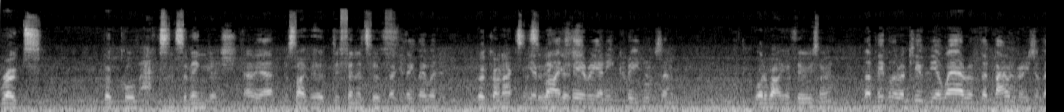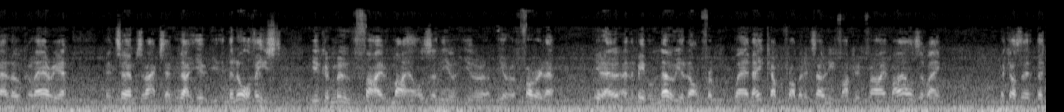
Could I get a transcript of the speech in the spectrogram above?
wrote a book called Accents of English. Oh yeah. It's like the definitive do you think they would book on accents give of my English. theory any credence then? What about your theory, sorry? That people are acutely aware of the boundaries of their local area in terms of accent. You know, you, you- in the northeast, you can move five miles and you're, you're, you're a foreigner, you know, and the people know you're not from where they come from and it's only fucking five miles away. Because the, the,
